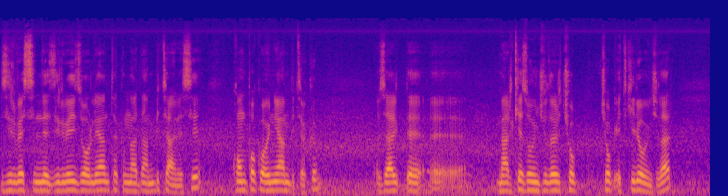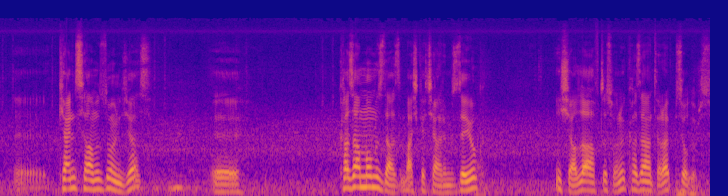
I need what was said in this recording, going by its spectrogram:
zirvesinde zirveyi zorlayan takımlardan bir tanesi. Kompak oynayan bir takım. Özellikle e, merkez oyuncuları çok çok etkili oyuncular. E, kendi sahamızda oynayacağız. E, kazanmamız lazım. Başka çaremiz de yok. İnşallah hafta sonu kazanan taraf biz oluruz.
